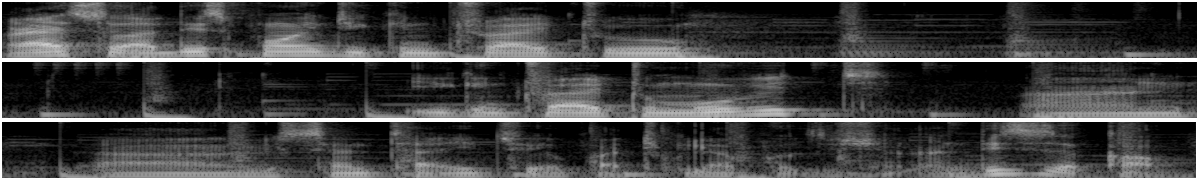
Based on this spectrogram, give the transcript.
All right so at this point you can try to you can try to move it and uh, recenter it to a particular position. And this is a cup.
